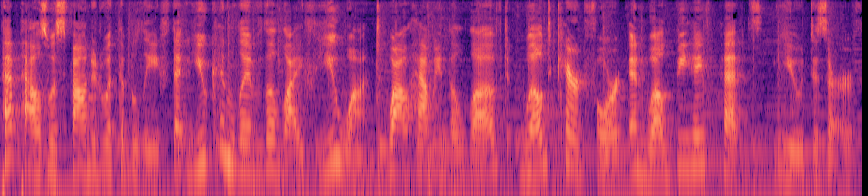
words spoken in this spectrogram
Pet Pals was founded with the belief that you can live the life you want while having the loved, well cared for, and well behaved pets you deserve.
